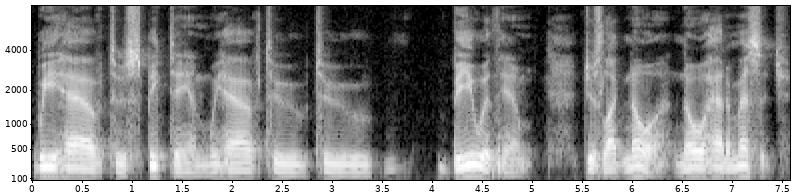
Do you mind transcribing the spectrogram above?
we have to speak to him. We have to, to be with him. Just like Noah. Noah had a message.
